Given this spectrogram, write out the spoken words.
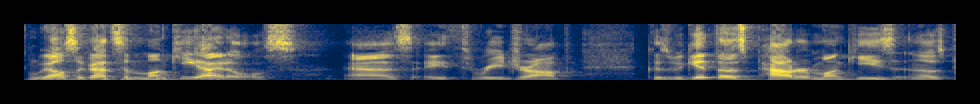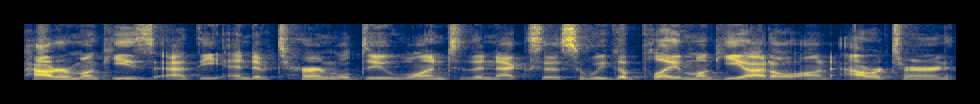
We also got some monkey idols as a three drop because we get those powder monkeys and those powder monkeys at the end of turn will do one to the nexus. So we could play monkey idol on our turn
